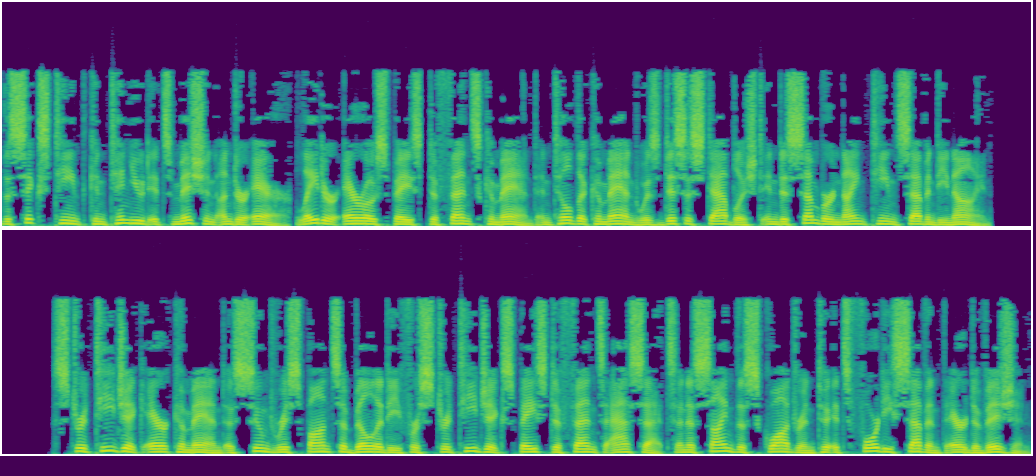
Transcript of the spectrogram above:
The 16th continued its mission under Air, later Aerospace Defense Command until the command was disestablished in December 1979. Strategic Air Command assumed responsibility for strategic space defense assets and assigned the squadron to its 47th Air Division.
